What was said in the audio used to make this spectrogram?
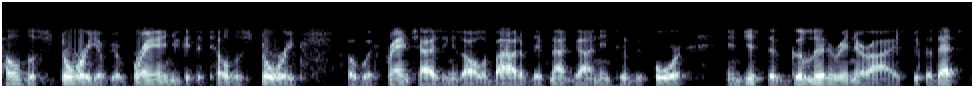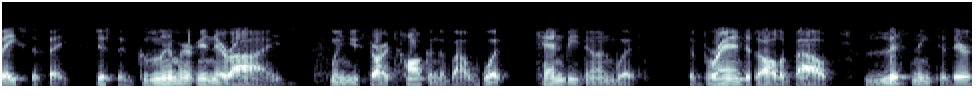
tell the story of your brand, you get to tell the story of what franchising is all about if they've not gotten into it before, and just the glitter in their eyes because that's face to face. Just a glimmer in their eyes when you start talking about what can be done, what the brand is all about listening to their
